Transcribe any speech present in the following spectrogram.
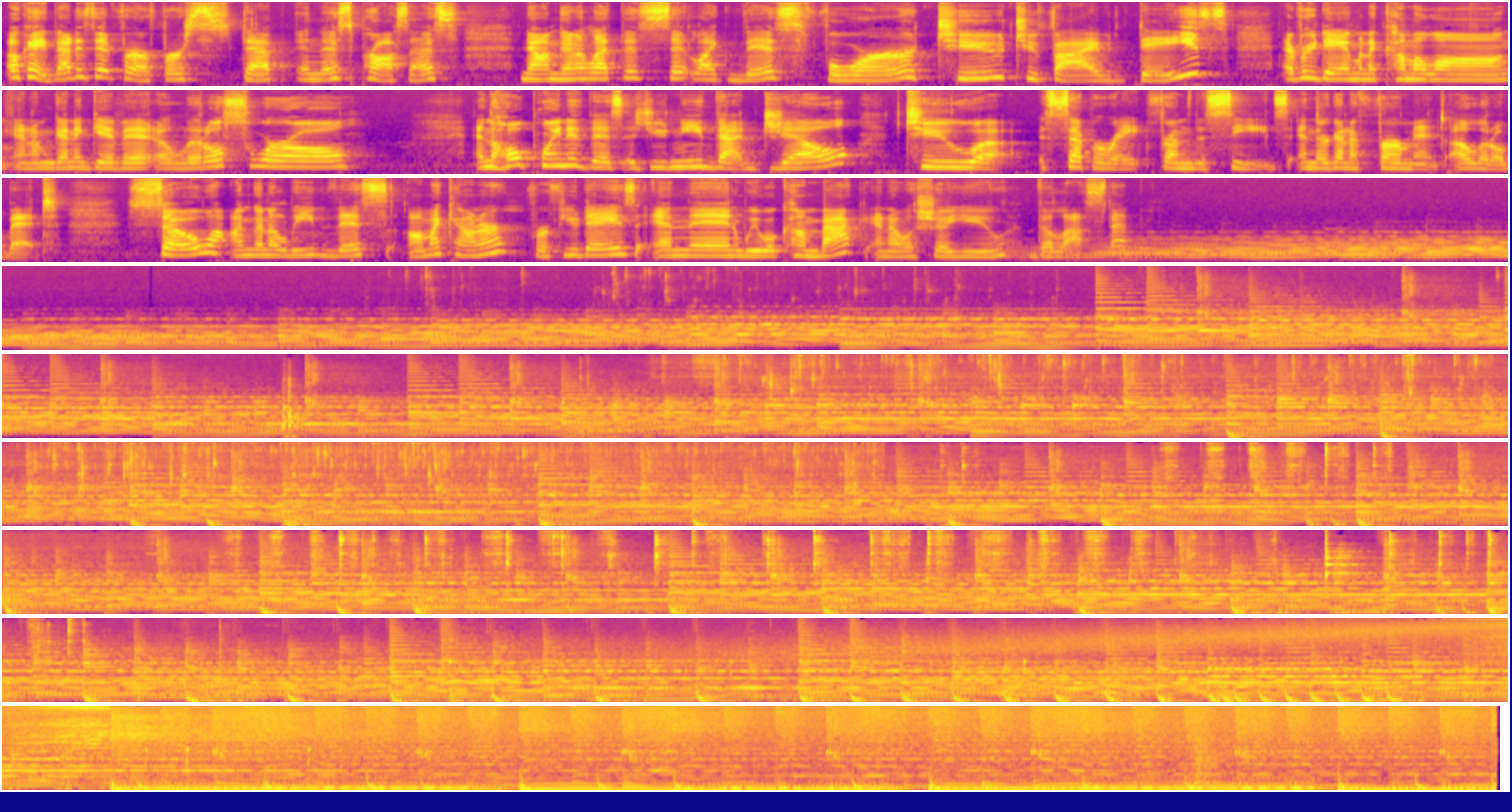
Okay, that is it for our first step in this process. Now I'm gonna let this sit like this for two to five days. Every day I'm gonna come along and I'm gonna give it a little swirl. And the whole point of this is you need that gel to uh, separate from the seeds and they're gonna ferment a little bit. So I'm gonna leave this on my counter for a few days and then we will come back and I will show you the last step.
